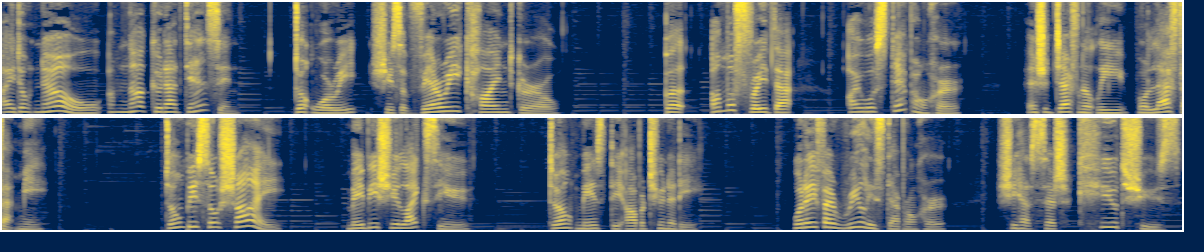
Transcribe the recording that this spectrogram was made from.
I don't know. I'm not good at dancing. Don't worry, she's a very kind girl. But I'm afraid that I will step on her, and she definitely will laugh at me. Don't be so shy. Maybe she likes you. Don't miss the opportunity. What if I really step on her? She has such cute shoes.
